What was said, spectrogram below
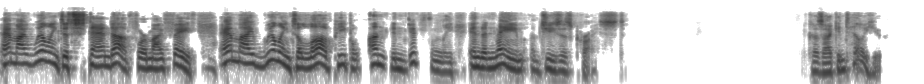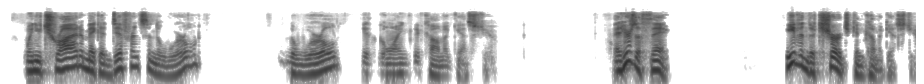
Am I willing to stand up for my faith? Am I willing to love people unconditionally in the name of Jesus Christ? Because I can tell you, when you try to make a difference in the world, the world is going to come against you. And here's the thing even the church can come against you.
